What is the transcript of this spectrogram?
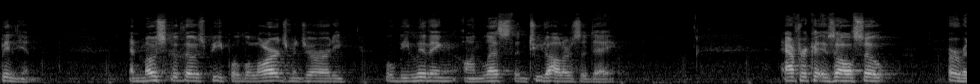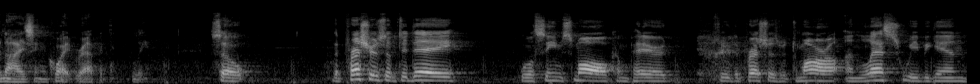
billion. And most of those people, the large majority, will be living on less than $2 a day. Africa is also urbanizing quite rapidly. So the pressures of today will seem small compared to the pressures of tomorrow unless we begin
